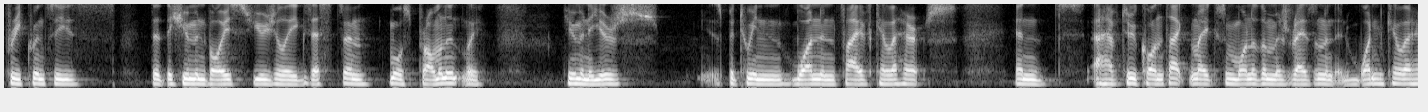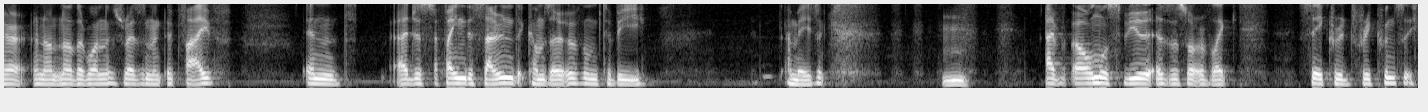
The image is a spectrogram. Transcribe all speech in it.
frequencies that the human voice usually exists in most prominently. Human ears is between one and five kilohertz, and I have two contact mics, and one of them is resonant at one kilohertz, and another one is resonant at five and I just find the sound that comes out of them to be amazing. Mm. I've, I almost view it as a sort of like sacred frequency.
